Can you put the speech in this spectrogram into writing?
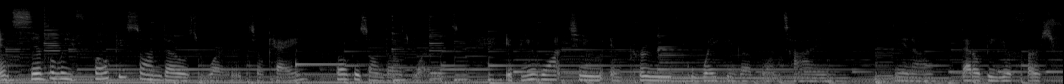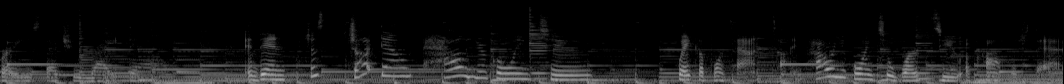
and simply focus on those words, okay? Focus on those words. If you want to improve waking up on time, you know, that'll be your first phrase that you write down. And then just jot down how you're going to wake up on time. How are you going to work to accomplish that?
